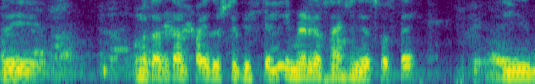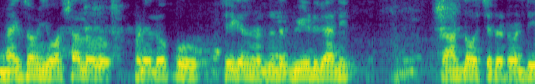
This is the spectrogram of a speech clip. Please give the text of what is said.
మరి ఉన్నతాధికారుల పై తీసుకెళ్ళి ఇమీడియట్గా శాంక్షన్ చేసుకొస్తే ఈ మ్యాక్సిమం ఈ వర్షాలు పడేలోపు చేయగలిగినటువంటి వీడ్ కానీ దాంట్లో వచ్చేటటువంటి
